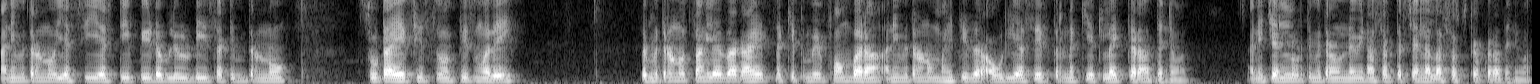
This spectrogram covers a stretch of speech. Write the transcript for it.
आणि मित्रांनो S C S T P W डीसाठी मित्रांनो सूट आहे फीस फीसमध्ये तर मित्रांनो चांगल्या जागा आहेत. नक्की तुम्ही फॉर्म भरा आणि मित्रांनो माहिती जर आवडली असेल तर नक्की एक लाईक करा. धन्यवाद. आणि चॅनलवरती मित्रांनो नवीन असाल तर चॅनलला सबस्क्राईब करा. धन्यवाद.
